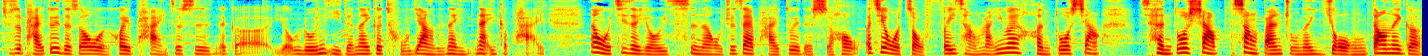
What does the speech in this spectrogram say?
就是排队的时候我也会排，就是那个有轮椅的那一个图样的那那一个排。那我记得有一次呢，我就在排队的时候，而且我走非常慢，因为很多像很多像上班族呢涌到那个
